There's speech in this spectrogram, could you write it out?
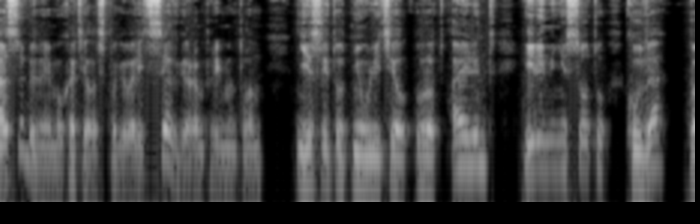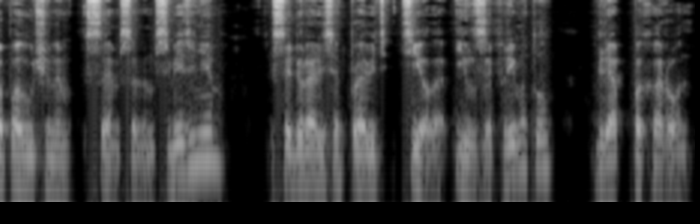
Особенно ему хотелось поговорить с Эдгаром Фримантлом, если тот не улетел в Род-Айленд или Миннесоту, куда, по полученным Сэмпсоном сведениям, собирались отправить тело Илзы Фримантл для похорон.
